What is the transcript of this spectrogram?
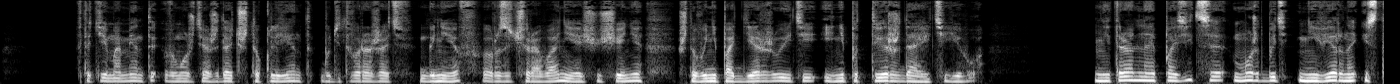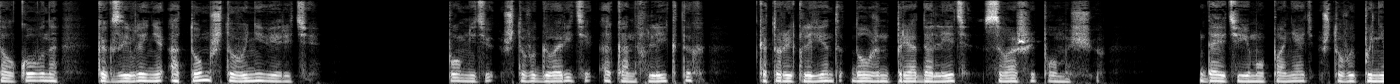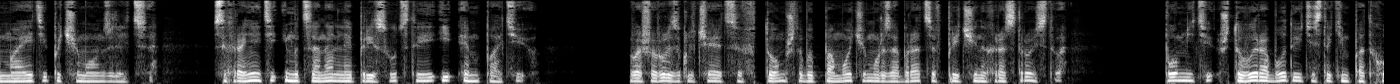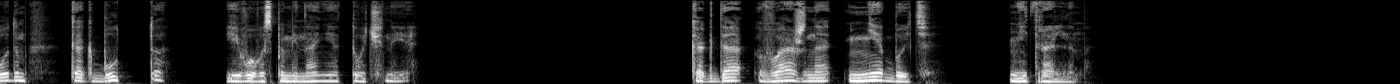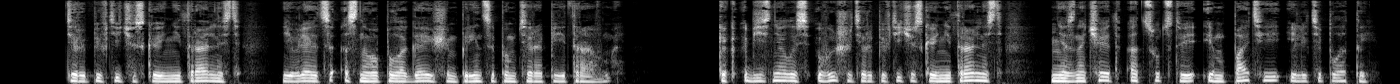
В такие моменты вы можете ожидать, что клиент будет выражать гнев, разочарование и ощущение, что вы не поддерживаете и не подтверждаете его. Нейтральная позиция может быть неверно истолкована как заявление о том, что вы не верите. Помните, что вы говорите о конфликтах, которые клиент должен преодолеть с вашей помощью. Дайте ему понять, что вы понимаете, почему он злится – Сохраняйте эмоциональное присутствие и эмпатию. Ваша роль заключается в том, чтобы помочь ему разобраться в причинах расстройства. Помните, что вы работаете с таким подходом, как будто его воспоминания точные. Когда важно не быть нейтральным. Терапевтическая нейтральность – является основополагающим принципом терапии травмы. Как объяснялось выше, терапевтическая нейтральность не означает отсутствие эмпатии или теплоты.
